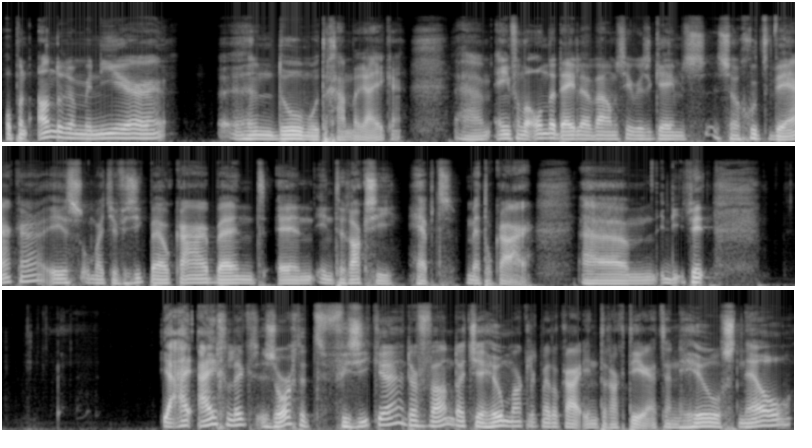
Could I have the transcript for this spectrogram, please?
op een andere manier hun doel moeten gaan bereiken. Um, een van de onderdelen waarom serious games zo goed werken is omdat je fysiek bij elkaar bent en interactie hebt met elkaar. Die, ja, eigenlijk zorgt het fysieke ervan dat je heel makkelijk met elkaar interacteert. En heel snel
